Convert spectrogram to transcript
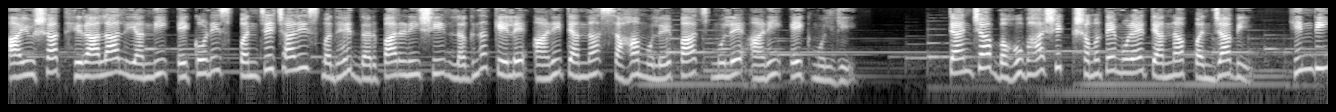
आयुष्यात हिरालाल यांनी एकोणीस पंचेचाळीसमध्ये दरपारणीशी लग्न केले आणि त्यांना सहा मुले पाच मुले आणि एक मुलगी. त्यांच्या बहुभाषिक क्षमतेमुळे त्यांना पंजाबी हिंदी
